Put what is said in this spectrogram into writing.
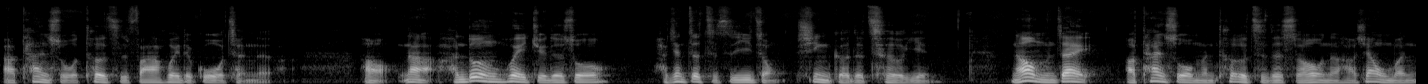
啊探索特质发挥的过程呢，好，那很多人会觉得说，好像这只是一种性格的测验。然后我们在啊探索我们特质的时候呢，好像我们。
